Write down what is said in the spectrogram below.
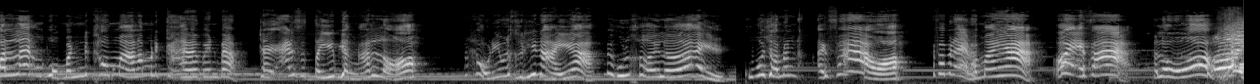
วันแรกของผมมันเข้ามาแล้วมันกลายมาเป็นแบบใจแอนสตีฟอย่างนั้นเหรอแล้วแถวนี้มันคือที่ไหนอะไม่คุ้นเคยเลย คุณผู้ชมนั่นไอ้ฟ้าเหรอ ไอ้ฟ้ามันแอบทำไมอะเอ้ยไอ้ฟ้าฮัลโหลเฮ้ย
